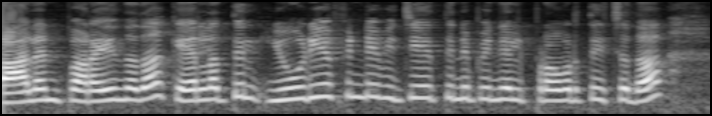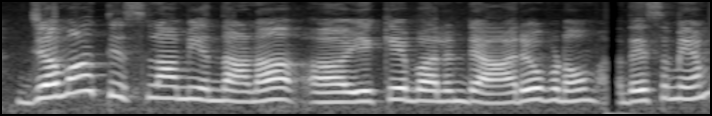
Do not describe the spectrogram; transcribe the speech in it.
ബാലൻ പറയുന്നത്. കേരളത്തിൽ യു ഡി എഫിന്റെ വിജയത്തിന് പിന്നിൽ പ്രവർത്തിച്ചത് ജമാഅത്ത് ഇസ്ലാമി എന്നാണ് എ കെ ബാലന്റെ ആരോപണവും. അതേസമയം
